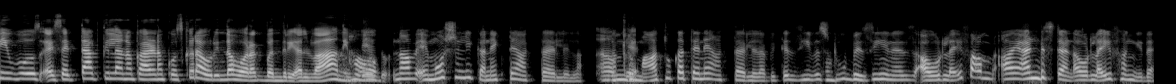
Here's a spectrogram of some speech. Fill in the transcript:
ನೀವು ಸೆಟ್ ಆಗ್ತಿಲ್ಲ ಅನ್ನೋ ಕಾರಣಕ್ಕೋಸ್ಕರ ಅವರಿಂದ ಹೊರಗ್ ಬಂದ್ರಿ ಅಲ್ವಾ ನಿಮ್ಗೆ? ಹೌದು. ನಾವ್ ಎಮೋಷನಲಿ ಕನೆಕ್ಟೇ ಆಗ್ತಾ ಇರ್ಲಿಲ್ಲ. ನಮ್ದು ಮಾತುಕತೆನೆ ಆಗ್ತಾ ಇರ್ಲಿಲ್ಲ because he was too busy in his ಅವ್ರ ಲೈಫ್ ಐ ಅಂಡರ್ಸ್ಟ್ಯಾಂಡ್ ಅವ್ರ ಲೈಫ್ ಹಂಗಿದೆ.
